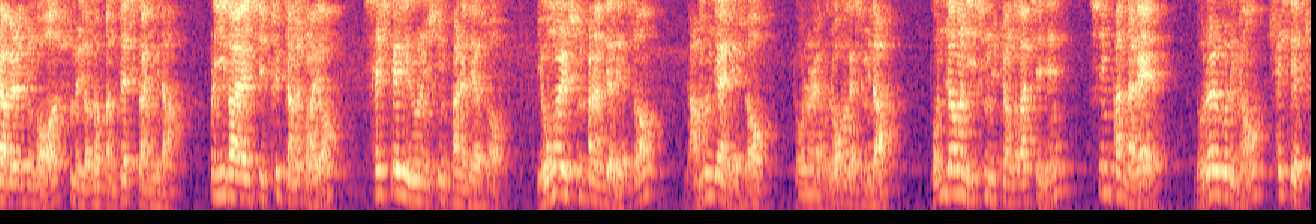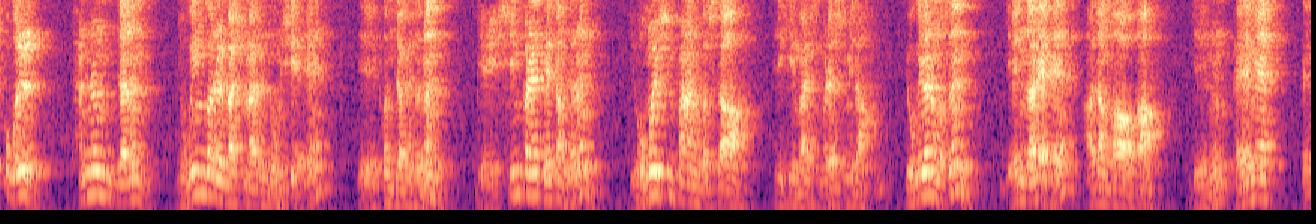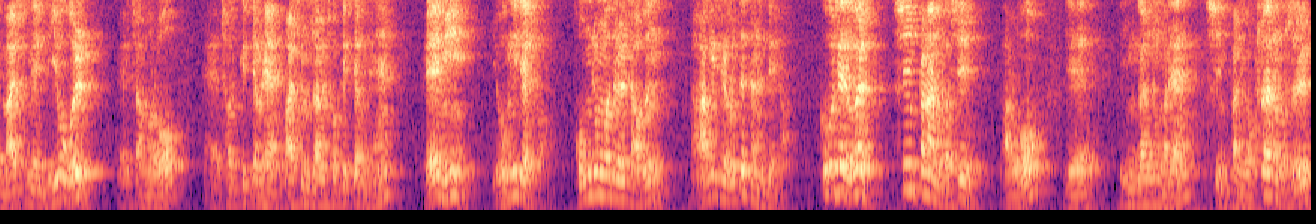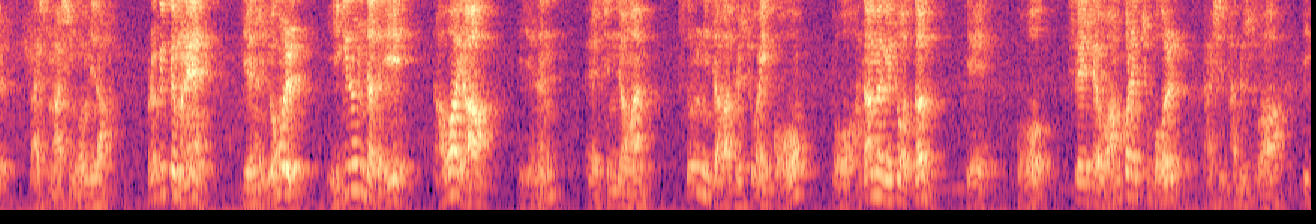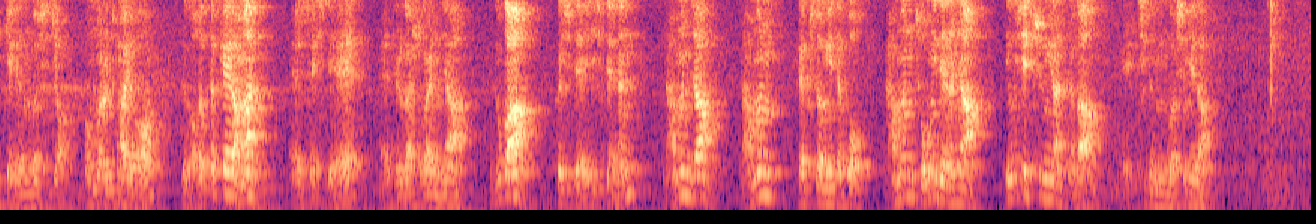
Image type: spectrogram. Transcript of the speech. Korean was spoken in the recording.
자벨을 준거 26번째 시간입니다. 우리 이사야 27장을 통하여 새 시대를 이루는 심판에 대해서 용을 심판하는 데 대해서 남은 자에 대해서 변론해 보도록 하겠습니다. 본정은 26장과 같이 심판 날에 노래를 부르며 새 시대의 축복을 받는 자는 누구인가를 말씀하는 동시에 예, 본정에서는 예, 심판의 대상자는 용을 심판하는 것이다 이렇게 말씀을 했습니다. 용이라는 것은 옛날에 아담과 하와가 이제는 뱀의 예, 말씀의 미혹을 예, 잠으로 예, 졌기 때문에 말씀 싸움에 졌기 때문에 뱀이 용이 돼서 공중어들을 잡은 마귀 세력을 뜻하는데요. 그 세력을 심판하는 것이 바로 이제 인간 중간의 심판의 역사라는 것을 말씀하신 겁니다. 그렇기 때문에 이제는 용을 이기는 자들이 나와야 이제는 에, 진정한 승리자가 될 수가 있고 또 아담에게 주었던 이제 그 셋의 왕권의 축복을 다시 받을 수가 있게 되는 것이죠. 본문을 통하여 그리고 어떻게 해야만 에, 새 시대에 에, 들어갈 수가 있느냐? 누가 그 시대 이 시대는 남은 자 남은 백성이 되고 남은 종이 되느냐 이것이 중요한 때가 예, 지금인 것입니다.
